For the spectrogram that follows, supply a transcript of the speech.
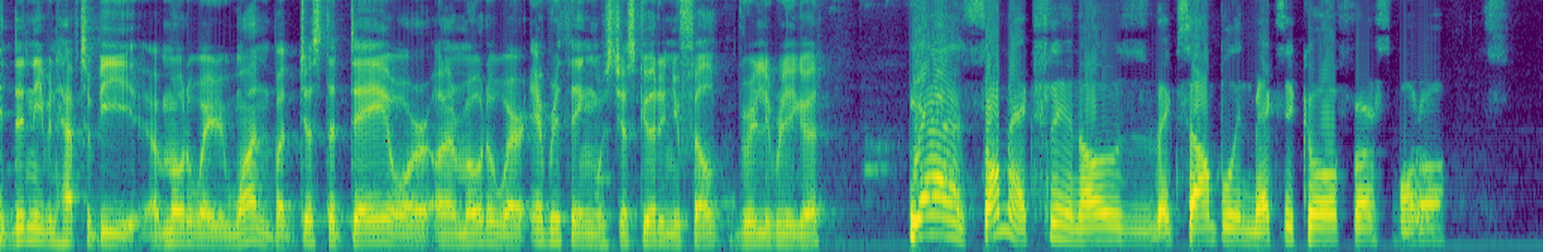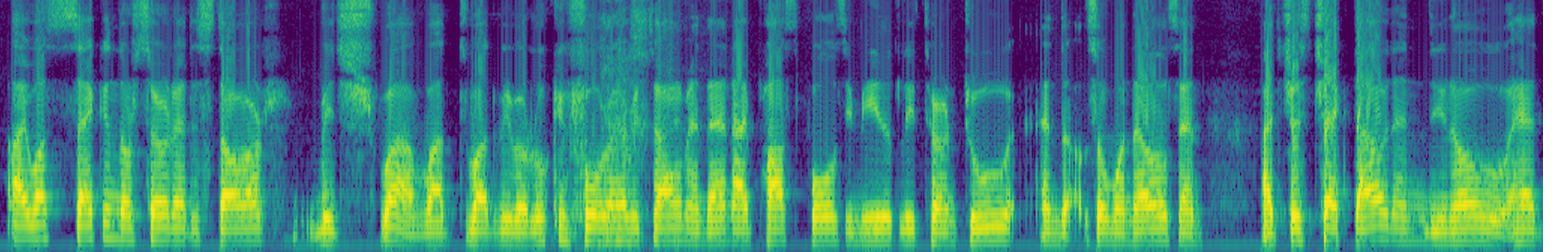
it didn't even have to be a moto where you won, but just a day or, or a moto where everything was just good and you felt really really good. Yeah, some actually. You know, example in Mexico, first moto, I was second or third at the start, which wow, what what we were looking for every time, and then I passed Pauls immediately, turn two, and someone else, and I just checked out and you know had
